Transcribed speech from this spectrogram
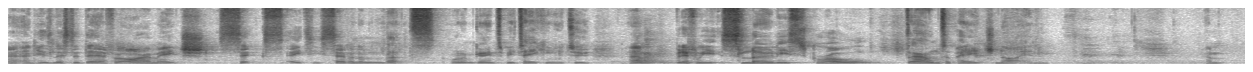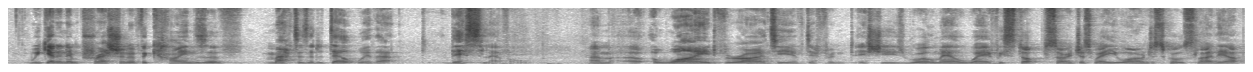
And he's listed there for RMH 687, and that's what I'm going to be taking you to. Um, but if we slowly scroll down to page 9, um, we get an impression of the kinds of matters that are dealt with at this level. Um, a, a wide variety of different issues. Royal Mail Way, if we stop, sorry, just where you are and just scroll slightly up,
